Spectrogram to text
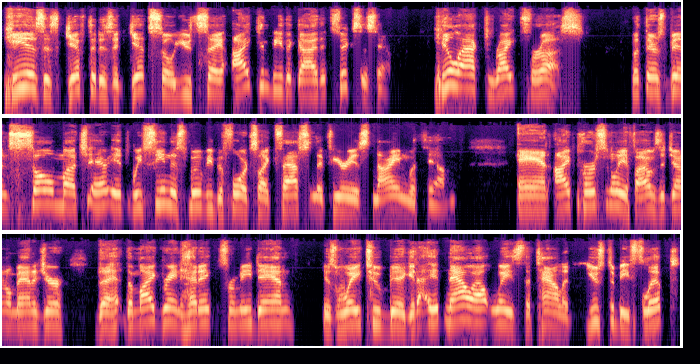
He is as gifted as it gets. So you'd say, I can be the guy that fixes him. He'll act right for us. But there's been so much. Eh, it, we've seen this movie before. It's like Fast and the Furious 9 with him. And I personally, if I was a general manager, the the migraine headache for me, Dan, is way too big. It, it now outweighs the talent. Used to be flipped.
